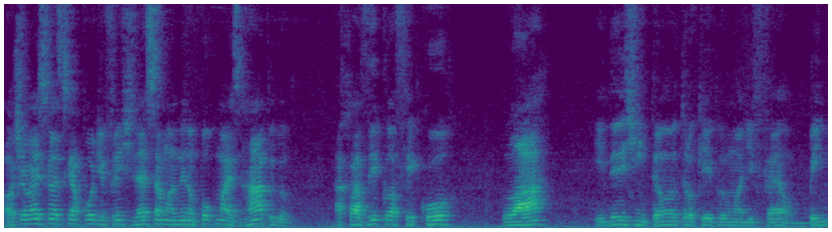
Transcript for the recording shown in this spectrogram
A última vez que ela escapou de frente dessa maneira um pouco mais rápido, a clavícula ficou lá e desde então eu troquei por uma de ferro bem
